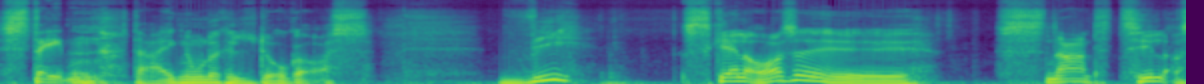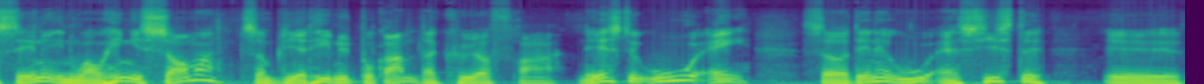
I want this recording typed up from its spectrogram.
staten. Der er ikke nogen, der kan lukke os. Vi skal også... Øh, snart til at sende en uafhængig sommer, som bliver et helt nyt program, der kører fra næste uge af. Så denne uge er sidste øh,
